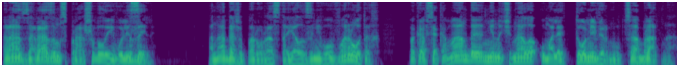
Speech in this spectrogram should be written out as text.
Раз за разом спрашивала его Лизель. Она даже пару раз стояла за него в воротах, пока вся команда не начинала умолять Томми вернуться обратно.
